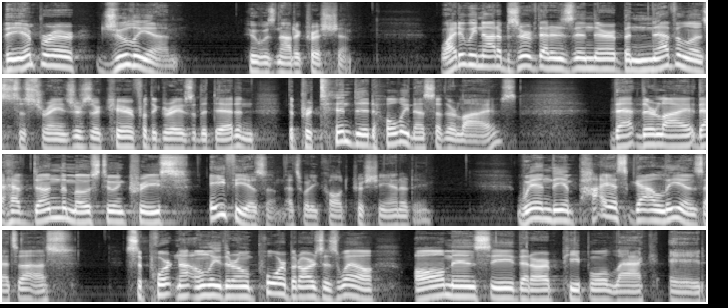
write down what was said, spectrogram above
The Emperor Julian, who was not a Christian, why do we not observe that it is in their benevolence to strangers, their care for the graves of the dead, and the pretended holiness of their lives that, their li- that have done the most to increase atheism? That's what he called Christianity. When the impious Galileans, that's us, support not only their own poor, but ours as well, all men see that our people lack aid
